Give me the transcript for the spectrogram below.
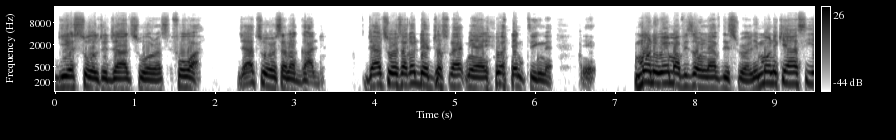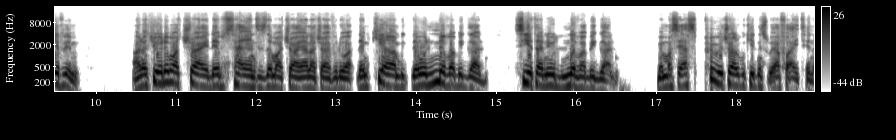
give a soul to George Soros for what? George Soros and a God. George Soros are dead just like me and you and them thing there. Money will have his own life this world. The money can't save him. And if you them a try, them scientists them a try and a try to do it. Them can't be, they will never be God. Satan will never be God. Remember say a spiritual wickedness we are fighting.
